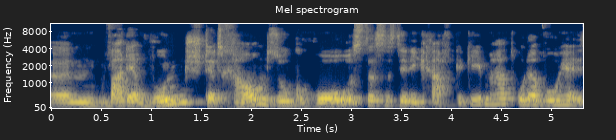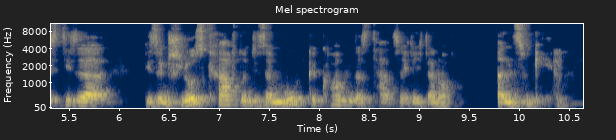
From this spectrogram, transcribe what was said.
Ähm, war der Wunsch, der Traum so groß, dass es dir die Kraft gegeben hat? Oder woher ist dieser, diese Entschlusskraft und dieser Mut gekommen, das tatsächlich dann noch anzugehen?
